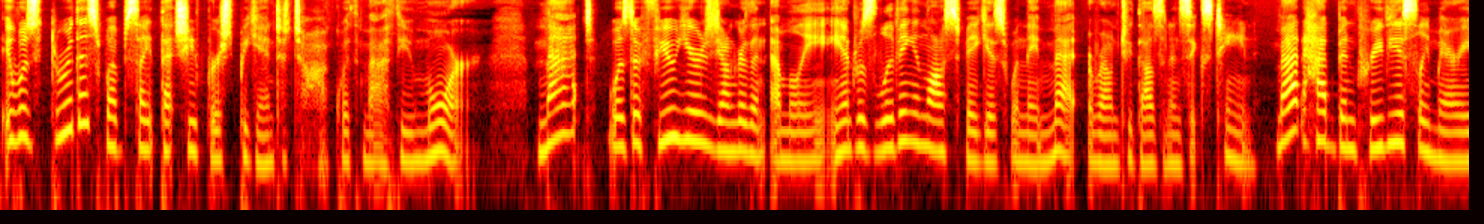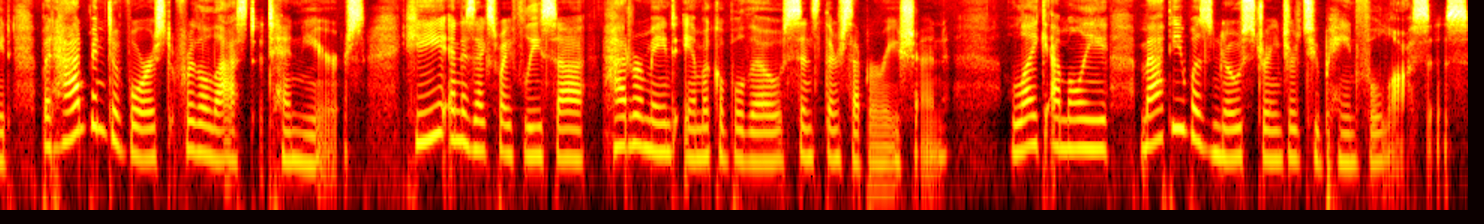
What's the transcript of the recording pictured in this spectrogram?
It was through this website that she first began to talk with Matheau Moore. Matt was a few years younger than Emily and was living in Las Vegas when they met around 2016. Matt had been previously married but had been divorced for the last 10 years. He and his ex wife Lisa had remained amicable though since their separation. Like Emily, Matheau was no stranger to painful losses.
